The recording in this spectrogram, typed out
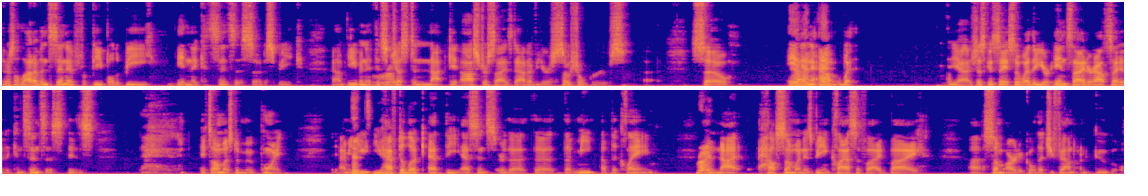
there's a lot of incentive for people to be in the consensus, so to speak, um, even if it's right. just to not get ostracized out of your social groups. Uh, so, in yeah, and, and out, what? Yeah, I was just gonna say. So whether you're inside or outside of the consensus is, it's almost a moot point. I mean, you, you have to look at the essence or the, the, the meat of the claim right? Not how someone is being classified by uh, some article that you found on Google.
